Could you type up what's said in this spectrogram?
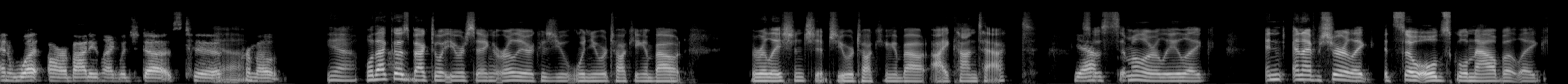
and what our body language does to yeah. promote yeah. Well, that goes back to what you were saying earlier because you when you were talking about the relationships, you were talking about eye contact. Yeah. So similarly, like and and I'm sure like it's so old school now, but like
